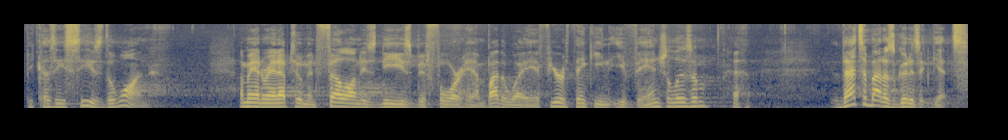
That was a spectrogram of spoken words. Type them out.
Because he sees the one. A man ran up to him and fell on his knees before him. By the way, if you're thinking evangelism, that's about as good as it gets.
